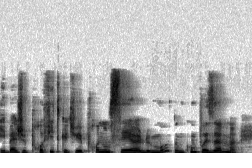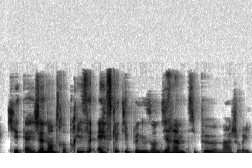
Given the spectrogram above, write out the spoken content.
Et ben, je profite que tu aies prononcé le mot, donc Composome, qui est ta jeune entreprise. Est-ce que tu peux nous en dire un petit peu, Marjorie?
